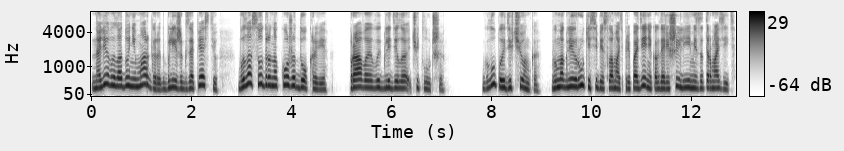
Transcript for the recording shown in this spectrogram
На левой ладони Маргарет, ближе к запястью, была содрана кожа до крови, правая выглядела чуть лучше. Глупая девчонка, вы могли руки себе сломать при падении, когда решили ими затормозить.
